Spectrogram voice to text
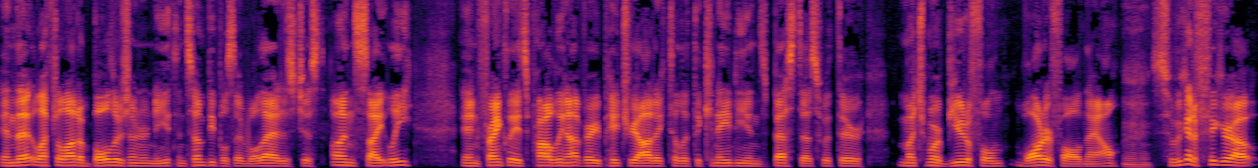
And that left a lot of boulders underneath. And some people said, well, that is just unsightly. And frankly, it's probably not very patriotic to let the Canadians best us with their much more beautiful waterfall now. So we got to figure out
